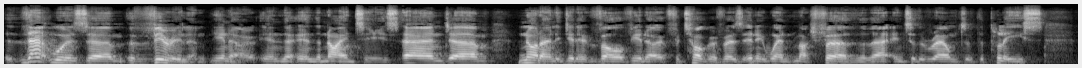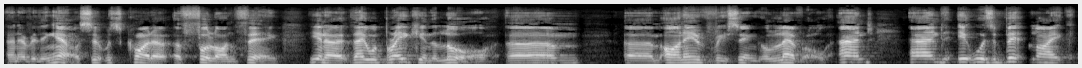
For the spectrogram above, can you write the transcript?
that was um, virulent, you know, in the in the nineties, and um, not only did it involve, you know, photographers, and it went much further than that into the realms of the police and everything else. It was quite a, a full-on thing. You know, they were breaking the law um, um on every single level, and and it was a bit like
